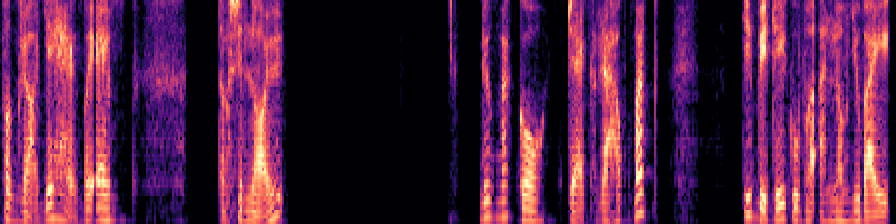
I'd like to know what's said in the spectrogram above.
phân rõ giới hạn với em. Thật xin lỗi. Nước mắt cô tràn ra hốc mắt. Chiếm vị trí của vợ anh lâu như vậy,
